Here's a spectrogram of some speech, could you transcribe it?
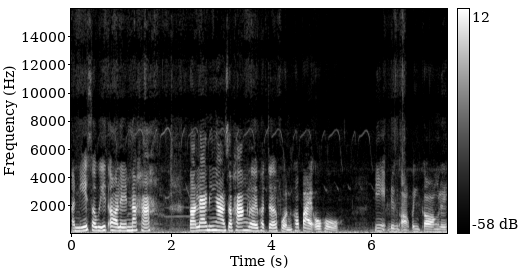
อันนี้สวีทออเรนนะคะ ตอนแรกนี่งานสะพรั่งเลยพอเจอฝนเข้าไปโอ้โห นี่ดึงออกเป็นกองเลย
